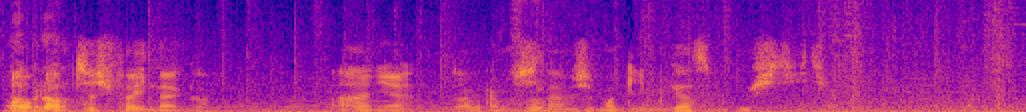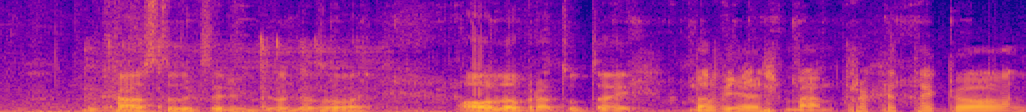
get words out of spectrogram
O, Dobra. mam coś fajnego. A nie, dobra, myślałem, że mogę im gaz puścić. Chaos, to ty chcesz zagazować? O, dobra, tutaj... No wiesz, mam trochę tego...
